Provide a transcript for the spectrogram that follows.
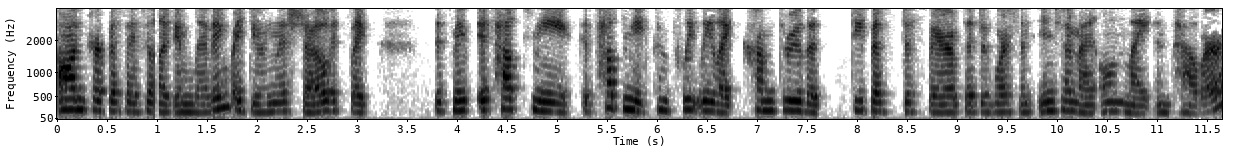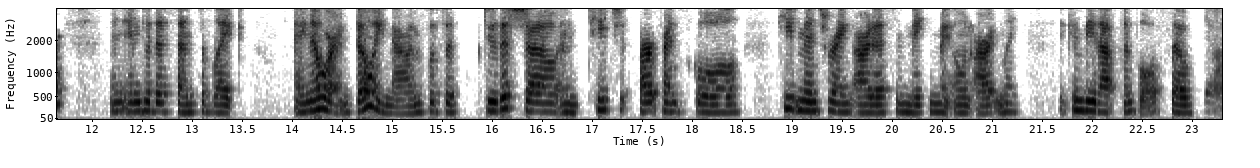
on purpose i feel like i'm living by doing this show. It's like it's made it's helped me it's helped me completely like come through the deepest despair of the divorce and into my own light and power and into this sense of like i know where i'm going now. I'm supposed to do this show and teach art friend school keep mentoring artists and making my own art and like it can be that simple. So yeah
